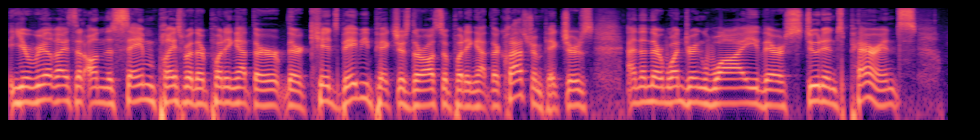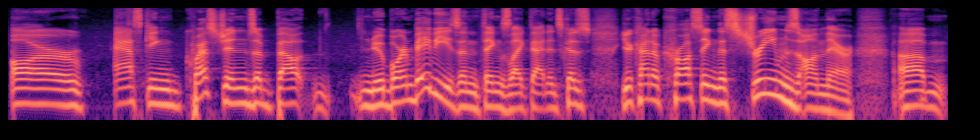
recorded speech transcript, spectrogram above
you realize that on the same place where they're putting out their their kids' baby pictures, they're also putting out their classroom pictures, and then they're wondering why their students' parents are asking questions about newborn babies and things like that. And it's because you're kind of crossing the streams on there. Um,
